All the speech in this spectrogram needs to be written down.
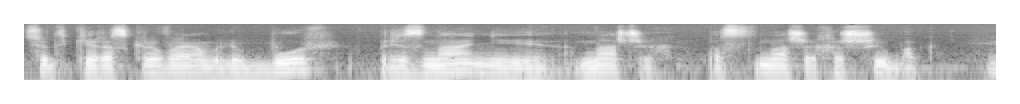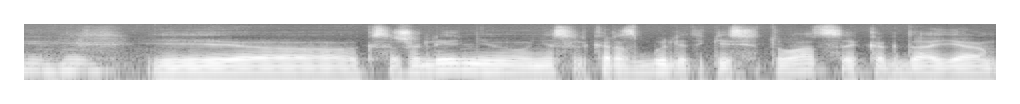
все-таки раскрываем любовь в признании наших, наших ошибок. И, э, к сожалению, несколько раз были такие ситуации, когда я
